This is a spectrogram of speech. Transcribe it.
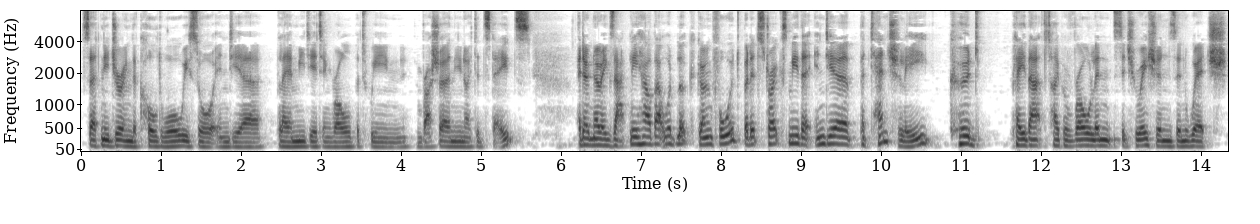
Certainly during the Cold War, we saw India play a mediating role between Russia and the United States. I don't know exactly how that would look going forward, but it strikes me that India potentially could play that type of role in situations in which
